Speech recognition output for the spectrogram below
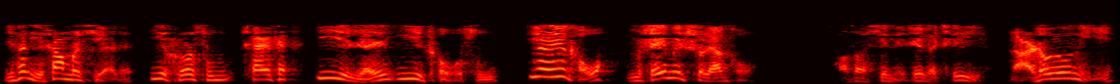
你看你上面写的，一盒酥，拆开，一人一口酥，一人一口啊，我们谁没吃两口？”曹操心里这个气呀，哪儿都有你。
